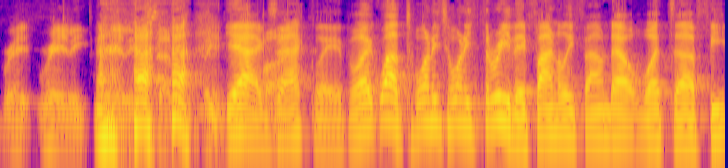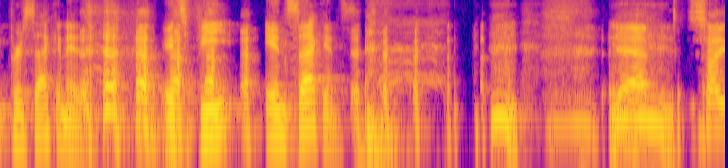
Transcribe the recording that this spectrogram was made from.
Re- really, really. yeah, exactly. Like, wow, 2023, they finally found out what uh, feet per second is. it's feet in seconds. yeah. So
